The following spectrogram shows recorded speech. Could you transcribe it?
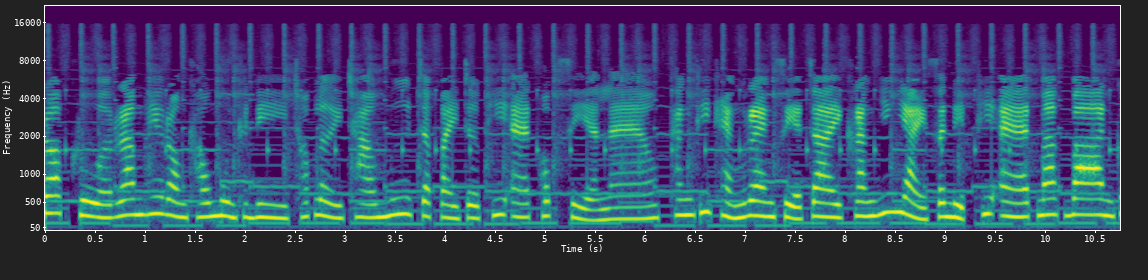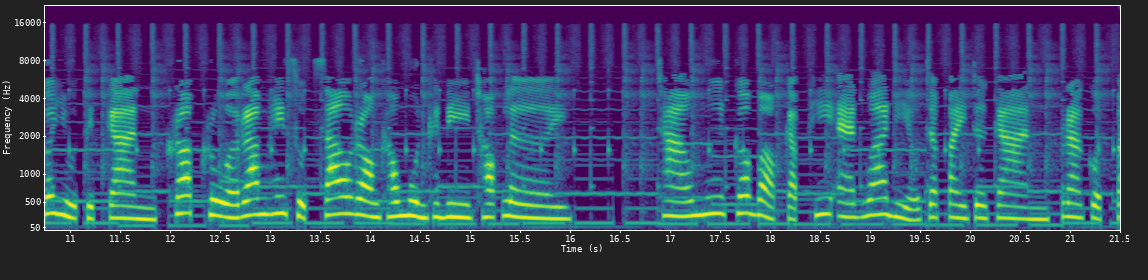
รอบครัวร่ำให้รองเขามูลคดี ช็อกเลยเช้ามืดจะไปเจอพี่แอดพบเสียแล้ว ทั้งที่แข็งแรงเสียใจครั้งยิ่งใหญ่สนิทพี่แอดมากบ้านก็อยู่ติดกัน ครอบครัวร่ำให้สุดเศร้ารองเขามูลคดีช็อกเลย เช้ามืดก็บอกกับพี่แอดว่าเดี๋ยวจะไปเจอกัน ปรากฏไป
